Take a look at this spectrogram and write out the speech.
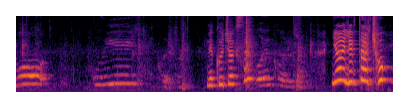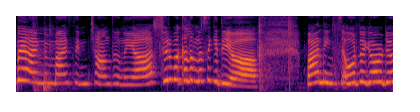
bu boyu koyacağım. Ne koyacaksın? Boyu koyacağım. Ya Lifter çok beğendim ben senin çantanı ya. Sür bakalım nasıl gidiyor. Ben de orada gördüm.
